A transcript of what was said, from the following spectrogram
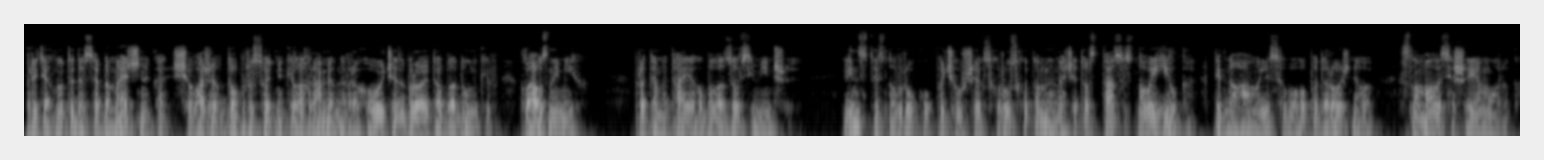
Притягнути до себе мечника, що важив добру сотню кілограмів, не враховуючи зброї та обладунків, Клаус не міг, проте мета його була зовсім іншою. Він стиснув руку, почувши, як з хрускотом, неначе товста соснова гілка, під ногами лісового подорожнього зламалася шия морока.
